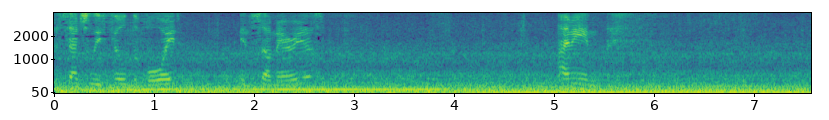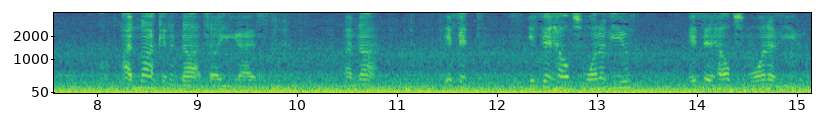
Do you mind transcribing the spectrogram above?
essentially filled the void in some areas I mean I'm not gonna not tell you guys. I'm not. If it if it helps one of you if it helps one of you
